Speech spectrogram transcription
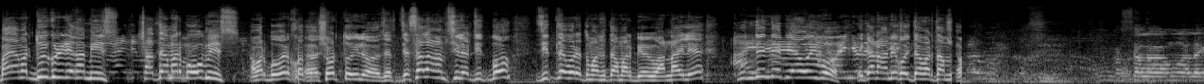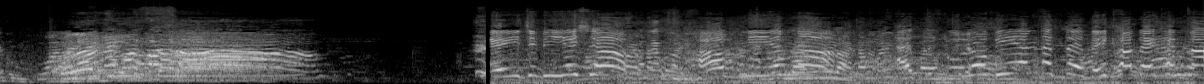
ভাই আমার দুই কোটি টাকা মিস সাথে আমার বউ মিস আমার বউয়ের কথা শর্ত হইল যে যে সালা সিলার জিতবো জিতলে পরে তোমার সাথে আমার বিয়ে আর নাইলে কোন দিন দিয়ে বিয়ে হইব এখানে আমি কইতে পারতাম আসসালামু আলাইকুম। এই যে বিয়ে ভাব নিয়ে না। এতগুলো বিয়ে থাকতে দেখা দেখেন না।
